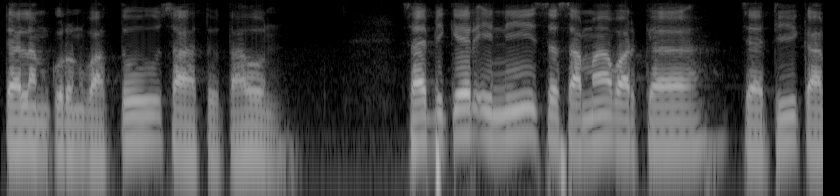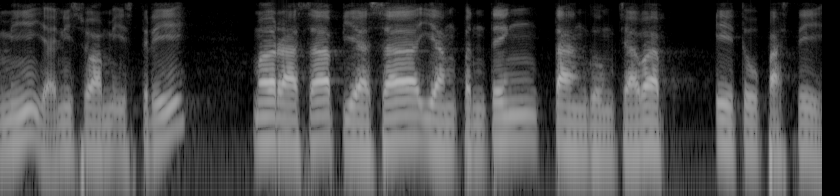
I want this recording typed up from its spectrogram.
dalam kurun waktu satu tahun. Saya pikir ini sesama warga jadi kami yakni suami istri merasa biasa yang penting tanggung jawab itu pasti.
